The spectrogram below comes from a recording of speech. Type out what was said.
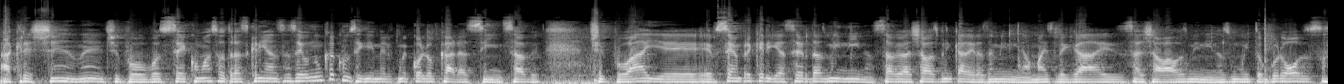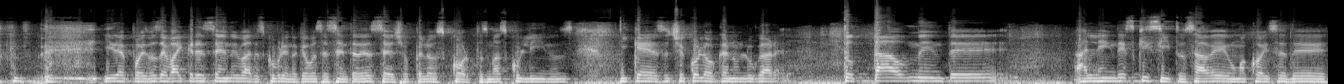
é, acrescendo, né? Tipo, você como as outras crianças, eu nunca consegui me, me colocar assim, sabe? Tipo, ai, eu sempre queria ser das meninas, sabe? Eu achava as brincadeiras da menina mais legais, achava os meninos muito grossos. e depois você vai crescendo e vai descobrindo que você sente desejo pelos corpos masculinos e que isso te coloca num lugar totalmente além de esquisito, sabe? Uma coisa de,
